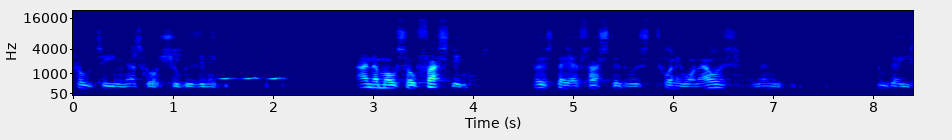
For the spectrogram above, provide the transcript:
protein has got sugars in it. And I'm also fasting. First day I fasted was 21 hours, and then two days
